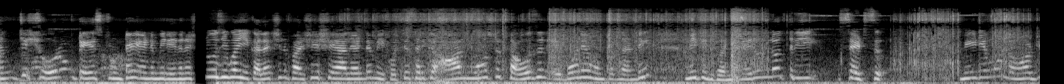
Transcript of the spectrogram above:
మంచి షోరూమ్ టేస్ట్ ఉంటాయి. అండ్ మీరు ఏదైనా ఎక్స్క్లూజివ్గా ఈ కలెక్షన్ పర్చేస్ చేయాలి అంటే మీకు వచ్చేసరికి ఆల్మోస్ట్ థౌజండ్ ఎబోనే ఉంటుందండి. మీకు ఇదిగోండి. మెరూన్లో three sets medium large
